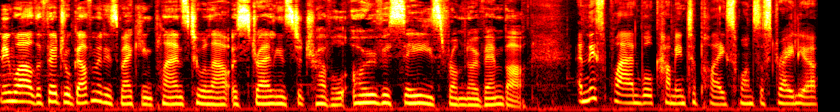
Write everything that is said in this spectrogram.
Meanwhile, the federal government is making plans to allow Australians to travel overseas from November. And this plan will come into place once Australia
